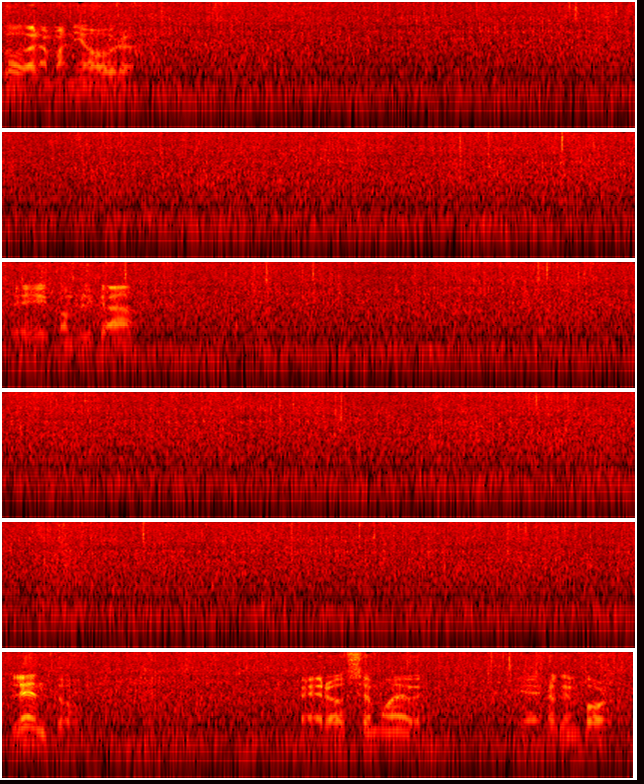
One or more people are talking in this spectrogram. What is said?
toda la maniobra. Sí, complicado. Lento. Pero se mueve. Y es lo que importa.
